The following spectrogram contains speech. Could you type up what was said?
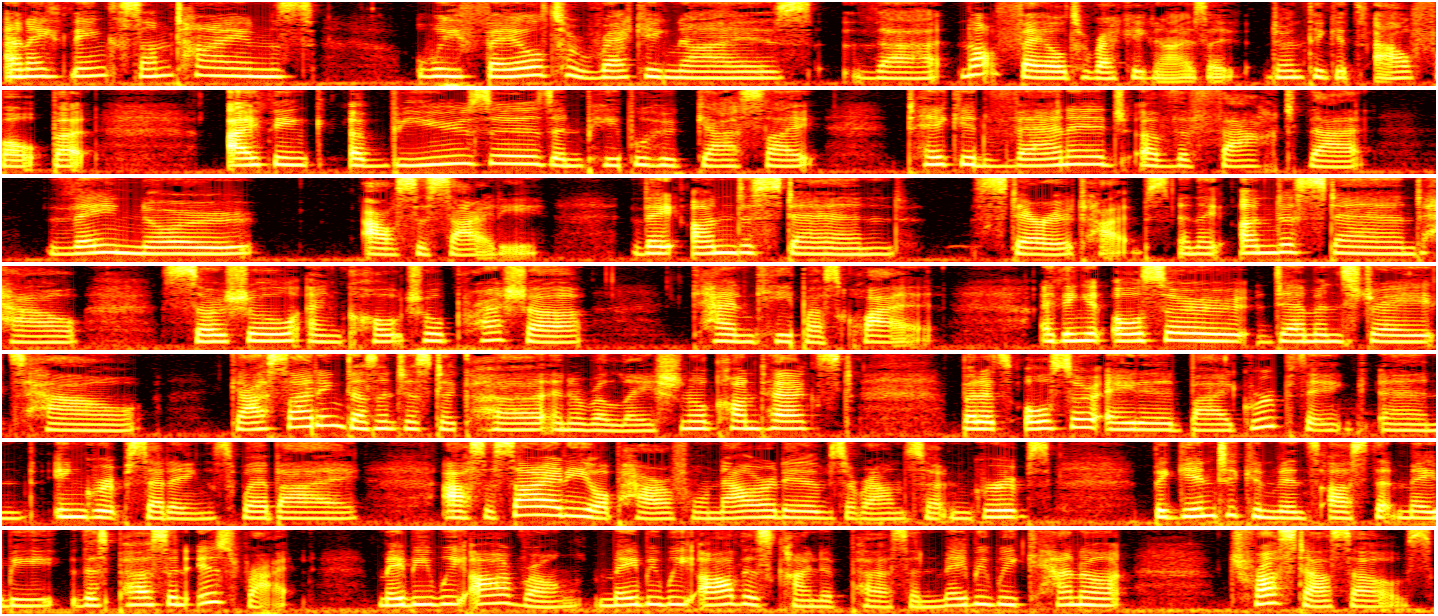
And I think sometimes we fail to recognize that, not fail to recognize, I don't think it's our fault, but I think abusers and people who gaslight take advantage of the fact that they know our society. They understand stereotypes and they understand how social and cultural pressure can keep us quiet. I think it also demonstrates how gaslighting doesn't just occur in a relational context, but it's also aided by groupthink and in group settings, whereby our society or powerful narratives around certain groups begin to convince us that maybe this person is right. Maybe we are wrong. Maybe we are this kind of person. Maybe we cannot trust ourselves.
